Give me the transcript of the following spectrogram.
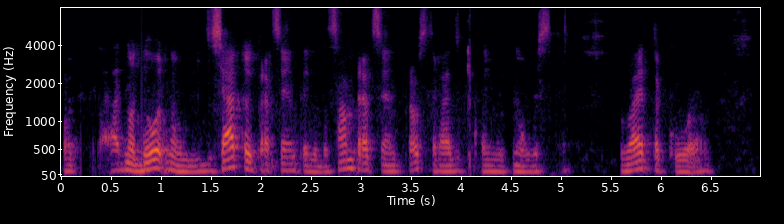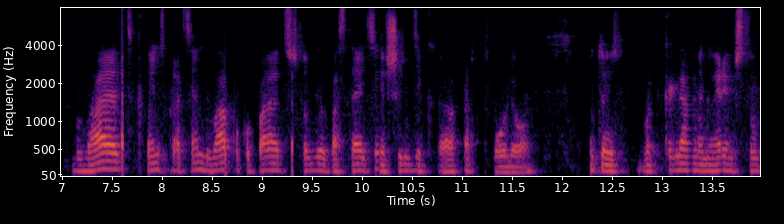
Вот одно до, ну, десятую процента, либо сам процент, просто ради какой-нибудь новости. Бывает такое. Бывает, какой-нибудь процент два покупают, чтобы поставить шильдик э, в портфолио. Ну, то есть, вот когда мы говорим, что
